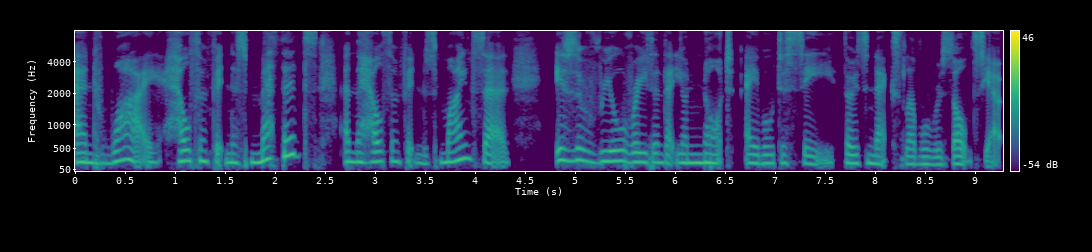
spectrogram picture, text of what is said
and why health and fitness methods and the health and fitness mindset is the real reason that you're not able to see those next level results yet.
